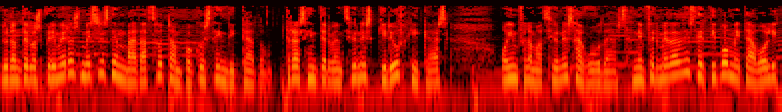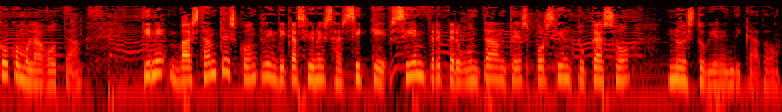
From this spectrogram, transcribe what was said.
Durante los primeros meses de embarazo tampoco está indicado, tras intervenciones quirúrgicas o inflamaciones agudas, en enfermedades de tipo metabólico como la gota. Tiene bastantes contraindicaciones, así que siempre pregunta antes por si en tu caso no estuviera indicado.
